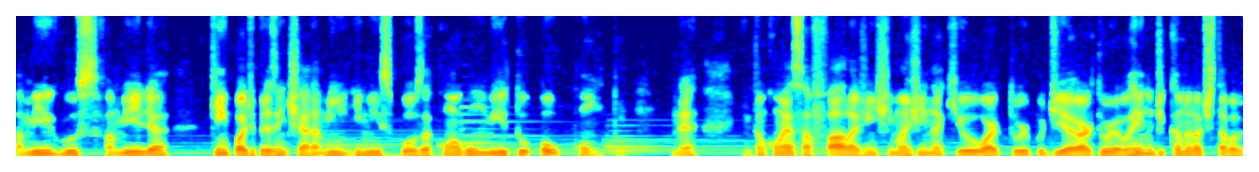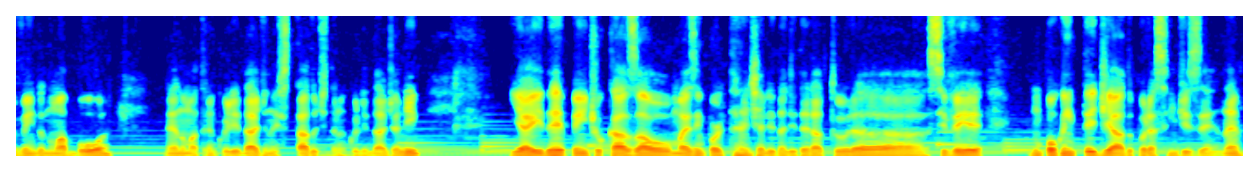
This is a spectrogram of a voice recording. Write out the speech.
Amigos, família, quem pode presentear a mim e minha esposa com algum mito ou conto, né? Então, com essa fala, a gente imagina que o Arthur podia. Arthur, o reino de Camelot estava vivendo numa boa, né, numa tranquilidade, no estado de tranquilidade ali. E aí, de repente, o casal mais importante ali da literatura se vê um pouco entediado, por assim dizer, né?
